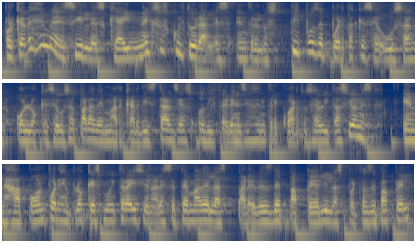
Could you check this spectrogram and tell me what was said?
porque déjenme decirles que hay nexos culturales entre los tipos de puerta que se usan o lo que se usa para demarcar distancias o diferencias entre cuartos y habitaciones. En Japón, por ejemplo, que es muy tradicional este tema de las paredes de papel y las puertas de papel,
